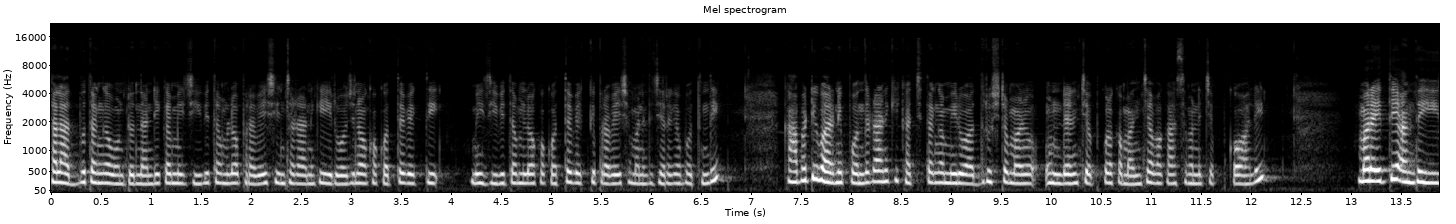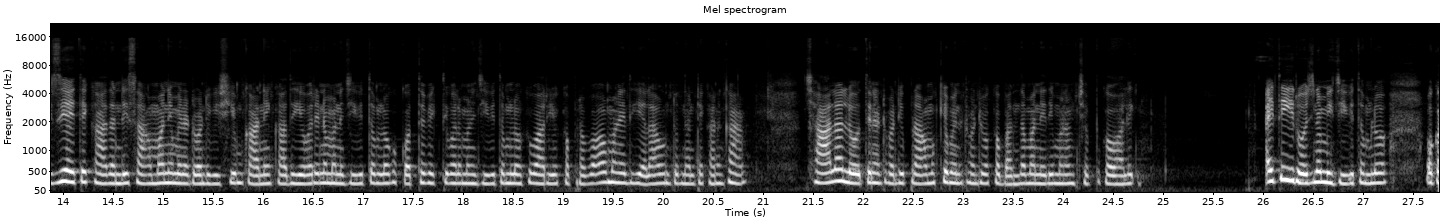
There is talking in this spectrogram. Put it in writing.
చాలా అద్భుతంగా ఉంటుందండి. ఇక మీ జీవితంలో ప్రవేశించడానికి ఈ రోజున ఒక కొత్త వ్యక్తి మీ జీవితంలో ఒక కొత్త వ్యక్తి ప్రవేశం అనేది జరగబోతుంది. కాబట్టి వారిని పొందడానికి ఖచ్చితంగా మీరు అదృష్టం అని ఉండని చెప్పుకో ఒక మంచి అవకాశం అని చెప్పుకోవాలి. మరైతే అంత ఈజీ అయితే కాదండి. సామాన్యమైనటువంటి విషయం కానే కాదు. ఎవరైనా మన జీవితంలో ఒక కొత్త వ్యక్తి వల్ల మన జీవితంలోకి వారి యొక్క ప్రభావం అనేది ఎలా ఉంటుందంటే కనుక చాలా లోతైనటువంటి ప్రాముఖ్యమైనటువంటి ఒక బంధం అనేది మనం చెప్పుకోవాలి. అయితే ఈ రోజున మీ జీవితంలో ఒక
